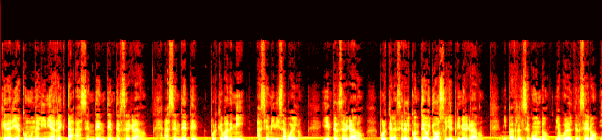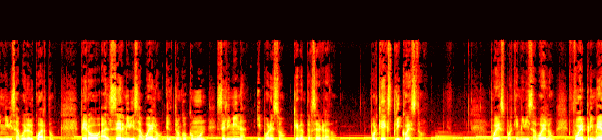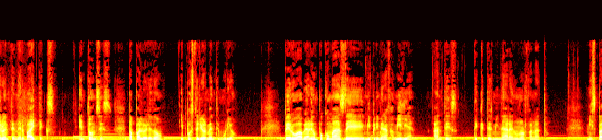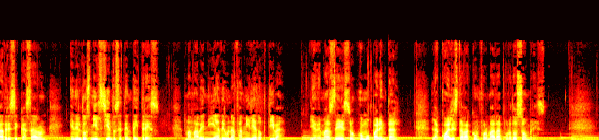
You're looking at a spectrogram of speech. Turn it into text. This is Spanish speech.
quedaría como una línea recta ascendente en tercer grado. Ascendente porque va de mí hacia mi bisabuelo, y en tercer grado porque al hacer el conteo yo soy el primer grado, mi padre el segundo, mi abuelo el tercero y mi bisabuelo el cuarto. Pero al ser mi bisabuelo el tronco común se elimina y por eso queda en tercer grado. ¿Por qué explico esto? Pues porque mi bisabuelo fue el primero en tener Vitex. Entonces, papá lo heredó y posteriormente murió. Pero hablaré un poco más de mi primera familia antes de que terminara en un orfanato. Mis padres se casaron en el 2173. Mamá venía de una familia adoptiva y además de eso homoparental, la cual estaba conformada por dos hombres.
